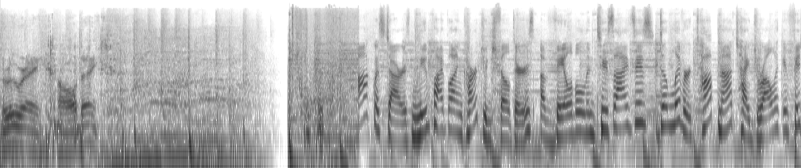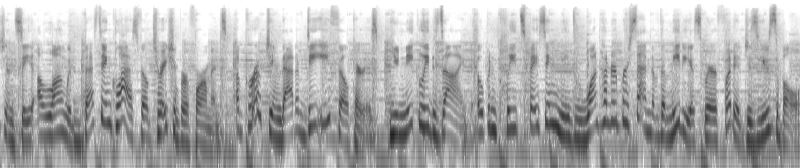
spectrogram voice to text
Blueray all day. AquaStar's new pipeline cartridge filters, available in two sizes, deliver top notch hydraulic efficiency along with best in class filtration performance, approaching that of DE filters. Uniquely designed, open pleat spacing means 100% of the media square footage is usable.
